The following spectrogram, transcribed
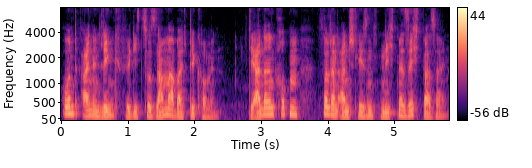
und einen Link für die Zusammenarbeit bekommen. Die anderen Gruppen sollen dann anschließend nicht mehr sichtbar sein.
